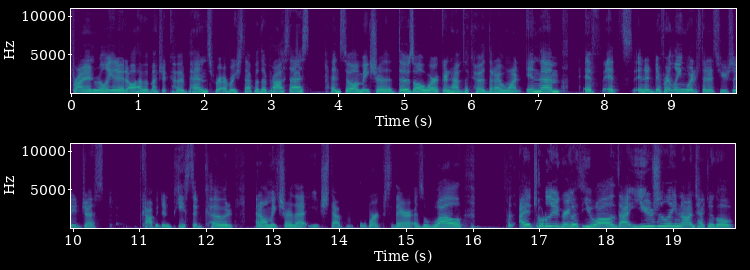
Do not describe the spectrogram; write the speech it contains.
front end related, I'll have a bunch of CodePens for every step of the process. And so I'll make sure that those all work and have the code that I want in them. If it's in a different language, then it's usually just copied and pasted code. And I'll make sure that each step works there as well. I totally agree with you all that usually non technical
